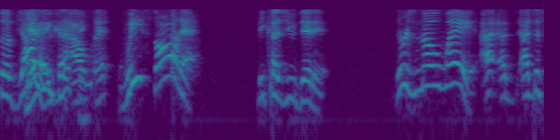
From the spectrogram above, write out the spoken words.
So if y'all Yeah, use the outlet, we saw that because you did it. There's no way. I I, I just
